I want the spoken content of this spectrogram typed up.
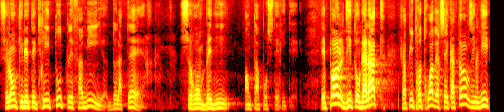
Selon qu'il est écrit, toutes les familles de la terre seront bénies en ta postérité. Et Paul dit aux Galates, chapitre 3, verset 14, il dit,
